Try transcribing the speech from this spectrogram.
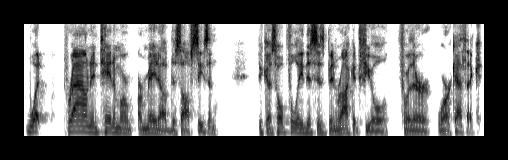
what Brown and Tatum are, are made of this offseason because hopefully this has been rocket fuel for their work ethic.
